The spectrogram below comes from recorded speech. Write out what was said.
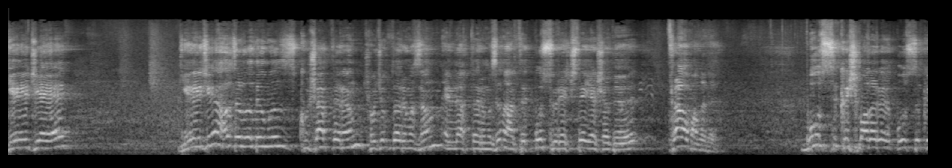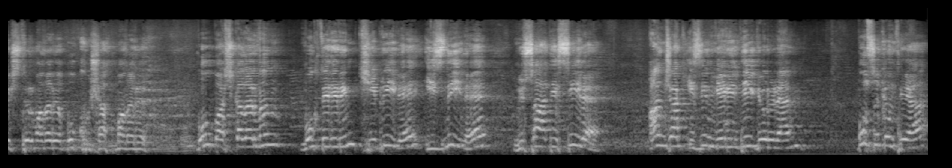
Geleceğe, geleceğe hazırladığımız kuşakların, çocuklarımızın, evlatlarımızın artık bu süreçte yaşadığı travmaları, bu sıkışmaları, bu sıkıştırmaları, bu kuşatmaları, bu başkalarının muktedirin kibriyle, izniyle müsaadesiyle ancak izin verildiği görülen bu sıkıntıya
